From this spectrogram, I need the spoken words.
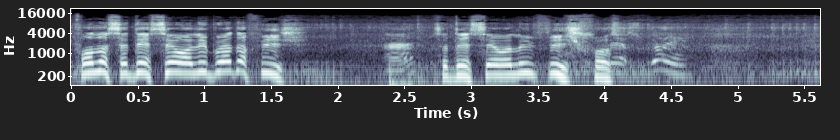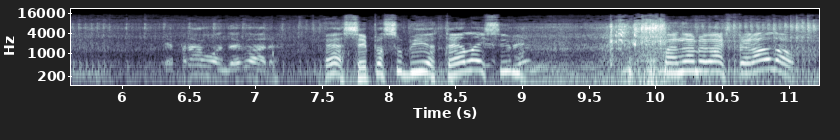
Foda, você desceu ali, Breda Fish. É? Você desceu ali fish, foda. Bem. É pra onde agora? É, sempre pra subir, até lá em cima. Mas não é melhor esperar ou não?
